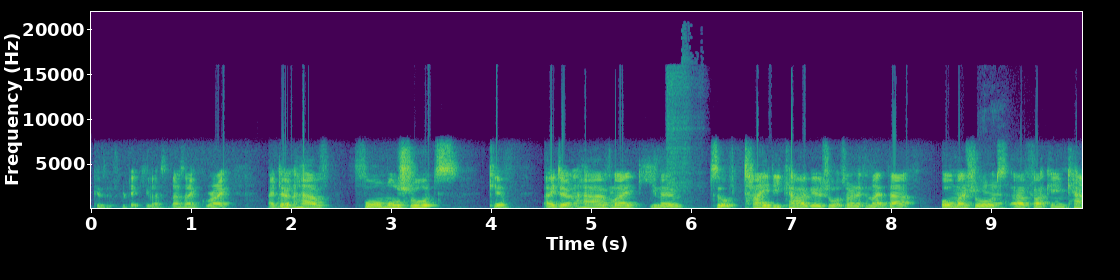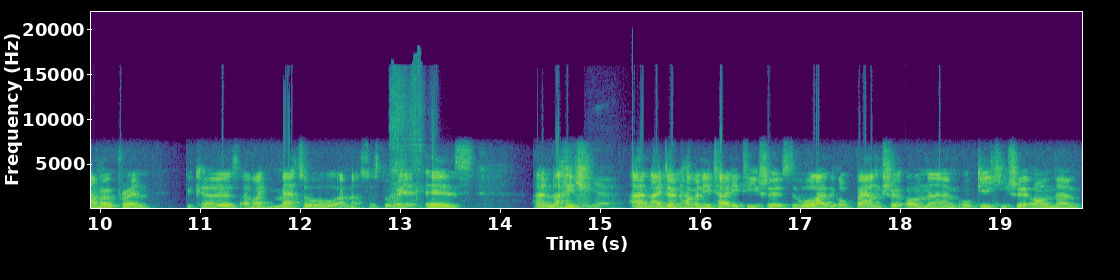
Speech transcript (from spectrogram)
because it's ridiculous, and I was like, right, I don't have formal shorts, Kiv, I don't have like you know sort of tidy cargo shorts or anything like that. All my shorts are fucking camo print because I like metal, and that's just the way it is. And like, Yeah. and I don't have any tidy t-shirts. They've all either got band shit on them or geeky shit on them.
